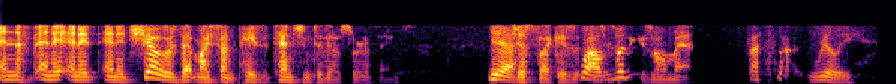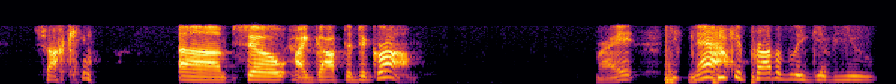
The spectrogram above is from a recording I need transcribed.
And the and it and it and it shows that my son pays attention to those sort of things, Yeah. just like his Well, but- like his own man. That's not really shocking. Um, so I got the Degrom. Right He, now, he could probably give you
